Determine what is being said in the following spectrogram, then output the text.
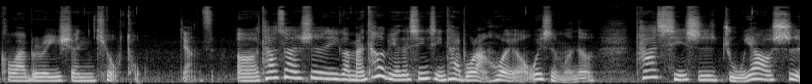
Collaboration Kyoto，这样子。呃，它算是一个蛮特别的新形态博览会哦。为什么呢？它其实主要是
